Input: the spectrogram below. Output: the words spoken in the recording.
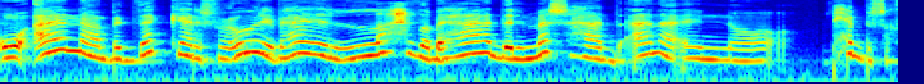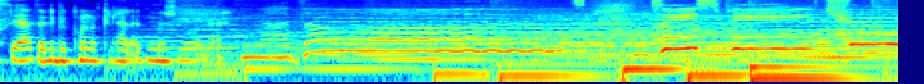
وأنا بتذكر شعوري بهاي اللحظة بهذا المشهد أنا إنه بحب الشخصيات اللي بيكونوا كل هالقد مجنونة. Please be true.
